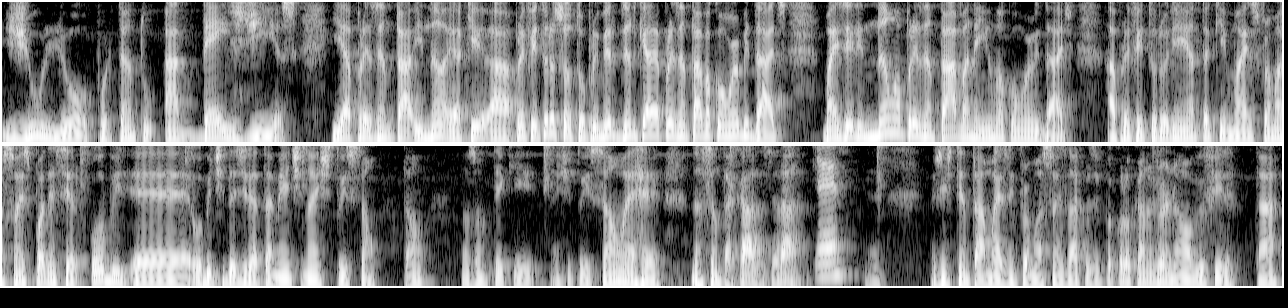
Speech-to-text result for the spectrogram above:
julho, portanto, há 10 dias. E apresentava, e não, é aqui a prefeitura soltou primeiro dizendo que ele apresentava comorbidades, mas ele não apresentava nenhuma comorbidade. A prefeitura orienta que mais informações podem ser ob- é, obtidas diretamente na instituição. Então, nós vamos ter que. A instituição é na Santa Casa, será? É. a gente tentar mais informações lá, inclusive para colocar no jornal, viu, filha? Tá?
